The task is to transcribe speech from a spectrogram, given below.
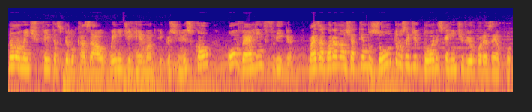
Normalmente feitas pelo casal Wayne D. Hammond e Christine Skoll, ou Verlin Flieger. Mas agora nós já temos outros editores que a gente viu, por exemplo,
